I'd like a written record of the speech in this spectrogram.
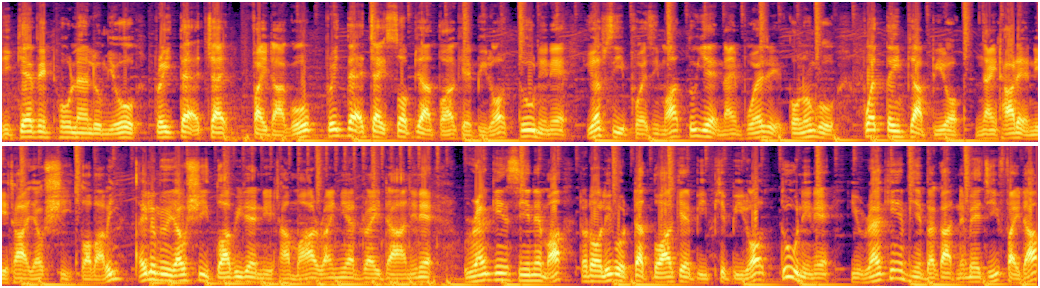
ဒီ Kevin Holland လိုမျိုးပရိသတ်အကြိုက် fighter ကိုပရိသတ်အကြိုက်ဆော့ပြသွားခဲ့ပြီးတော့သူ့အနေနဲ့ UFC ဖွဲ့စည်းမှာသူ့ရဲ့နိုင်ပွဲတွေအကုန်လုံးကိုပွဲသိမ်းပြပြီးတော့နိုင်ထားတဲ့အနေအထားရောက်ရှိသွားပါပြီအဲ့လိုမျိုးရောက်ရှိသွားပြီးတဲ့အနေအထားမှာ Rainier Drider အနေနဲ့ ranking စီးရင်ထဲမှာတော်တော်လေးကိုတက်သွားခဲ့ပြီးဖြစ်ပြီးတော့သူ့အနေနဲ့ဒီ ranking အပြင်ဘက်ကနာမည်ကြီး fighter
